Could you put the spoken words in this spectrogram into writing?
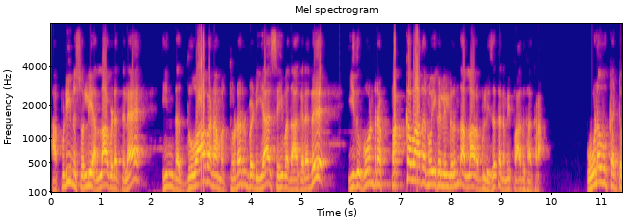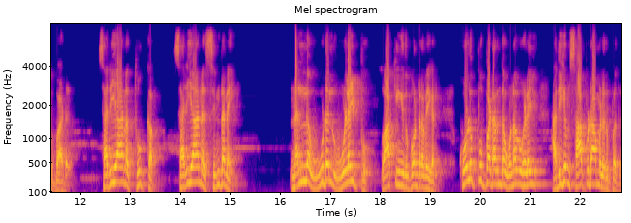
அப்படின்னு சொல்லி அல்லாவிடத்துல இந்த துவாவை நாம் தொடர்படியா செய்வதாகிறது. இது போன்ற பக்கவாத நோய்களில் இருந்து அல்லாஹ் ரபுல் இசத்தை நம்மை பாதுகாக்கிறான். உணவு கட்டுப்பாடு சரியான தூக்கம் சரியான சிந்தனை நல்ல உடல் உழைப்பு வாக்கிங் இது போன்றவைகள். கொழுப்பு படர்ந்த உணவுகளை அதிகம் சாப்பிடாமல் இருப்பது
